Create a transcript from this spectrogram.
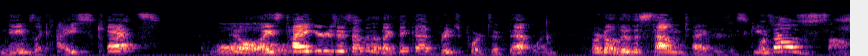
names like Ice Cats, you know, Ice Tigers or something. I'm like, thank God Bridgeport took that one. Or no, they're the Sound Tigers. Excuse What me. the hell is a sound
